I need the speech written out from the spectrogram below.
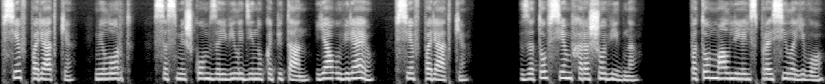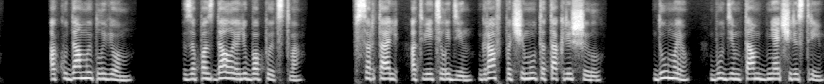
«Все в порядке, милорд», — со смешком заявил Эдину капитан. «Я уверяю, все в порядке. Зато всем хорошо видно». Потом Маллиэль спросила его. «А куда мы плывем?» Запоздалое любопытство. «В Сарталь», — ответил Эдин. Граф почему-то так решил. «Думаю, будем там дня через три.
